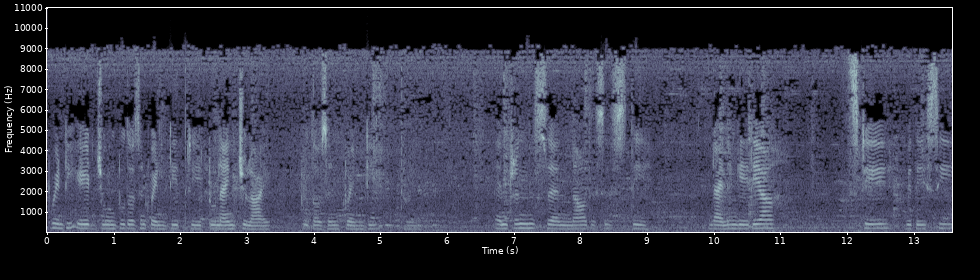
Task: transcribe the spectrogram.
28 June 2023 to 9 July 2023 entrance and now this is the dining area. Stay with AC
